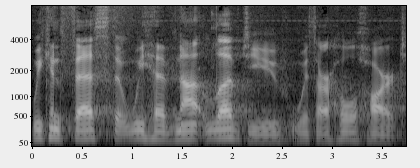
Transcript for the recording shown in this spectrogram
we confess that we have not loved you with our whole heart.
